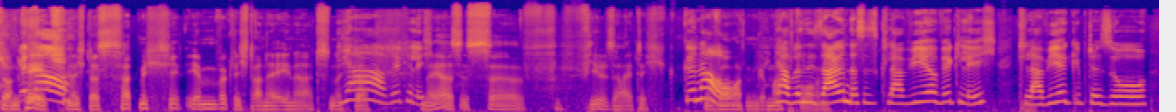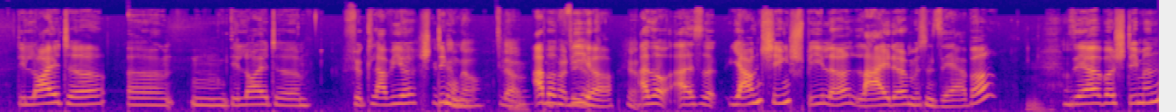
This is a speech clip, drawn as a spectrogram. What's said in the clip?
John genau. Cage, nicht? das hat mich eben wirklich daran erinnert. Nicht? Ja, da, wirklich. Naja, es ist äh, vielseitig genau. geworden, gemacht Ja, wenn worden. Sie sagen, das ist Klavier, wirklich, Klavier gibt es so, die Leute, äh, die Leute für Klavierstimmung. Genau. Ja, Aber wir, ja. also als Yanqing-Spieler, leider müssen selber, mhm. selber stimmen.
